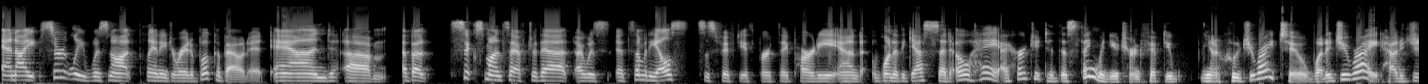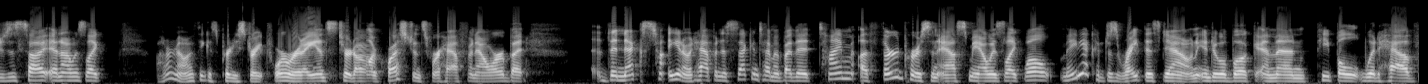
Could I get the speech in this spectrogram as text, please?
and i certainly was not planning to write a book about it and um, about six months after that, I was at somebody else's 50th birthday party, and one of the guests said, Oh, hey, I heard you did this thing when you turned 50. You know, who'd you write to? What did you write? How did you decide? And I was like, I don't know. I think it's pretty straightforward. I answered all her questions for half an hour, but the next time, you know, it happened a second time. And by the time a third person asked me, I was like, well, maybe I could just write this down into a book and then people would have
